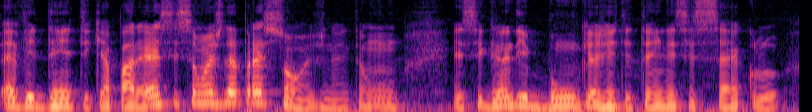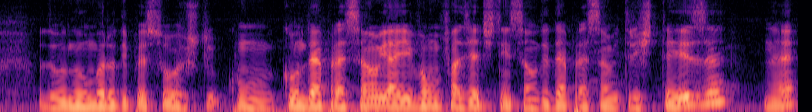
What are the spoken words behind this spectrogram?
é, evidente que aparece são as depressões, né? Então, esse grande boom que a gente tem nesse século do número de pessoas com, com depressão, e aí vamos fazer a distinção de depressão e tristeza, né?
